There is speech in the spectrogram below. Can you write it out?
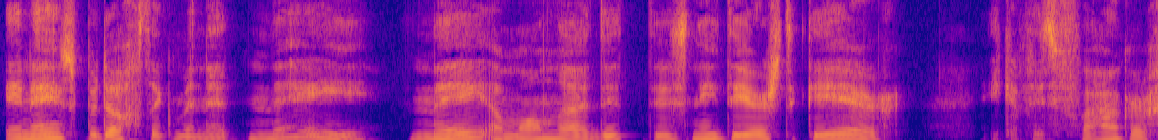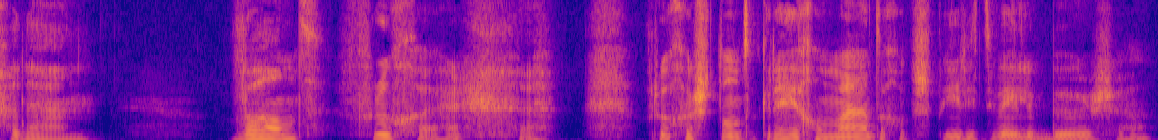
ineens bedacht ik me net, nee, nee Amanda, dit is niet de eerste keer. Ik heb dit vaker gedaan. Want vroeger, vroeger stond ik regelmatig op spirituele beurzen.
